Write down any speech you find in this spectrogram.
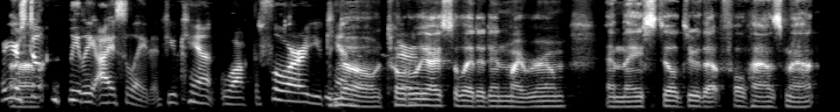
But you're uh, still completely isolated. You can't walk the floor. You can't. No, totally isolated in my room, and they still do that full hazmat,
